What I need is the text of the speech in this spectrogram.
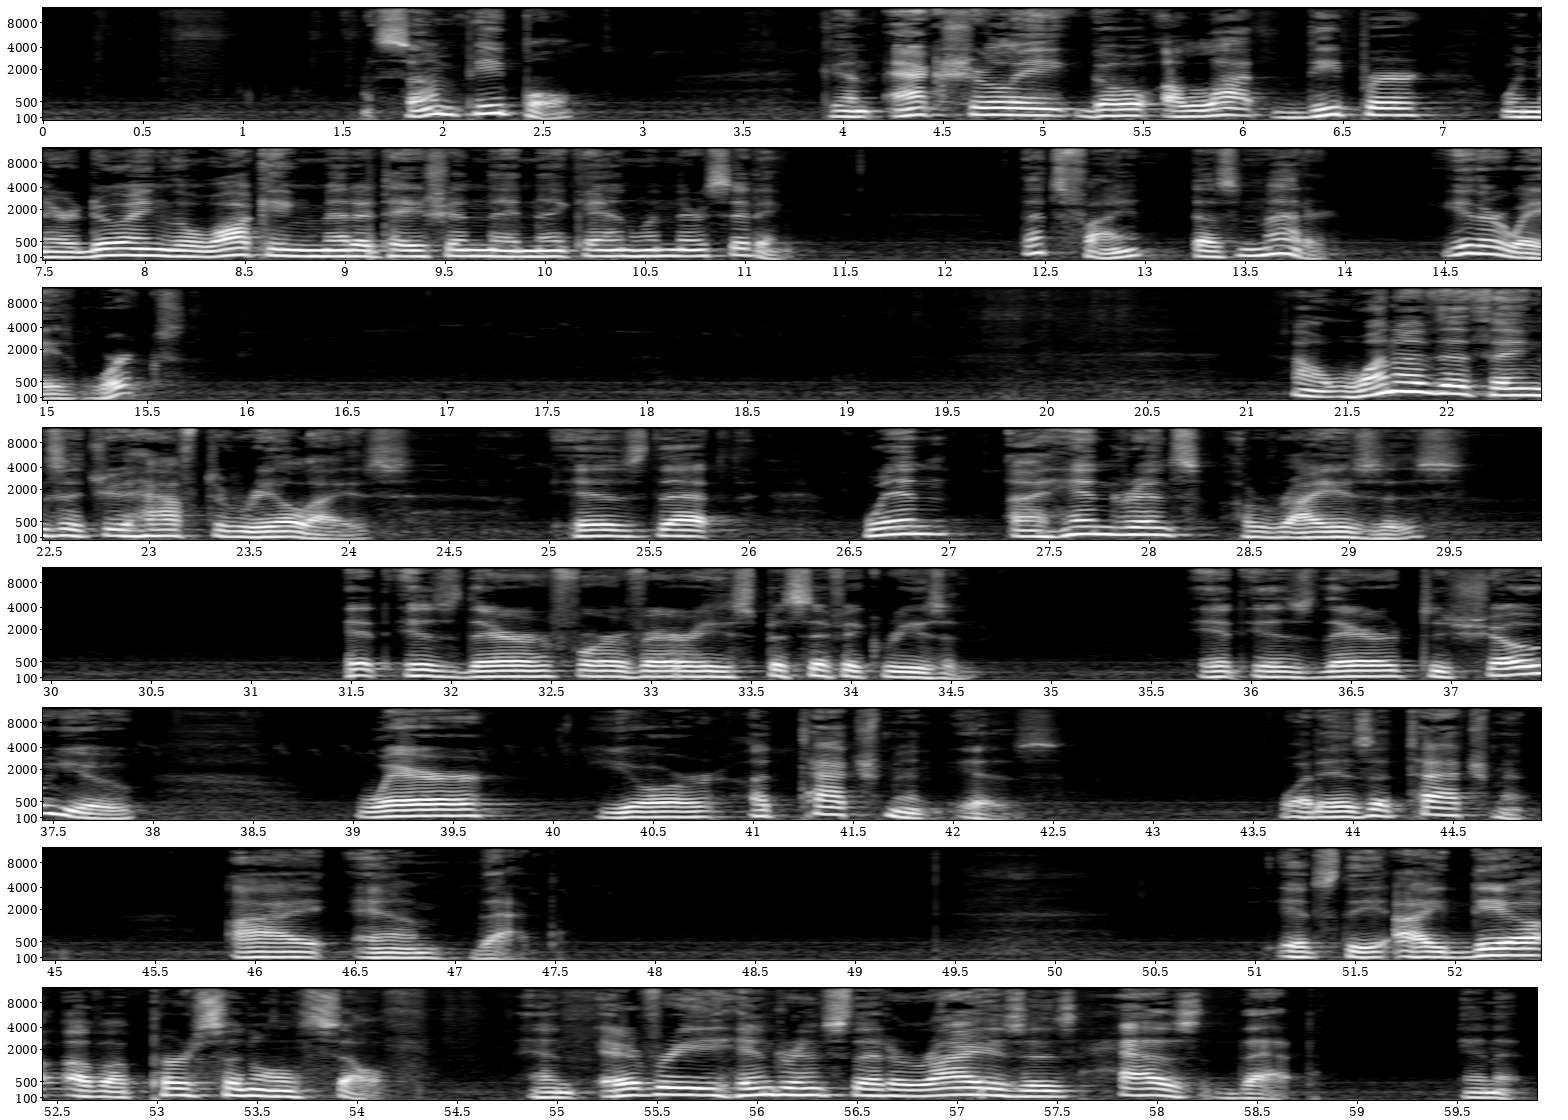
Some people can actually go a lot deeper when they're doing the walking meditation than they can when they're sitting. That's fine, doesn't matter. Either way works. Now, one of the things that you have to realize is that when a hindrance arises, it is there for a very specific reason. It is there to show you where your attachment is. What is attachment? I am that. It's the idea of a personal self. And every hindrance that arises has that in it.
